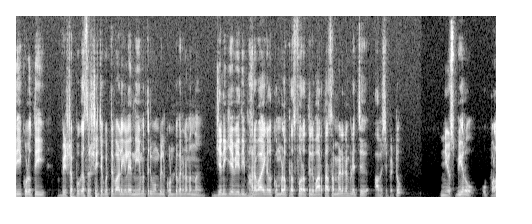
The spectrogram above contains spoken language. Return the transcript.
തീ കൊളുത്തി വിഷപ്പുക സൃഷ്ടിച്ച കുറ്റവാളികളെ നിയമത്തിനു മുമ്പിൽ കൊണ്ടുവരണമെന്ന് ജനകീയ വേദി ഭാരവാഹികൾ കുമ്പള പ്രസ്ഫോറത്തിൽ വാർത്താ സമ്മേളനം വിളിച്ച് ആവശ്യപ്പെട്ടു. News bureau Uppala.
